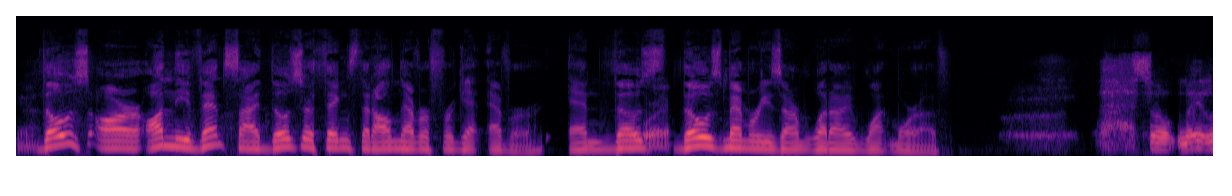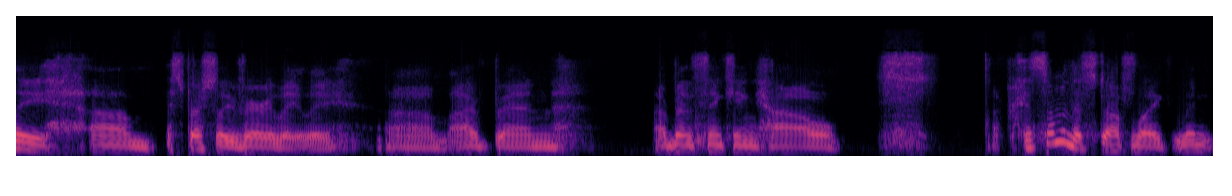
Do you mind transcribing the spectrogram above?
yeah. those are on the event side, those are things that I'll never forget ever. And those Right. those memories are what I want more of. So lately, um, especially very lately, um, I've been I've been thinking how because some of this stuff like when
